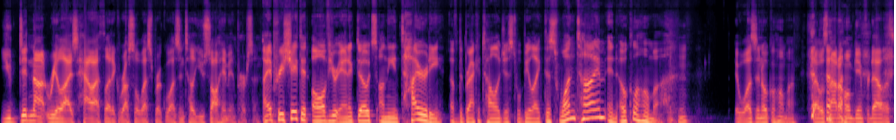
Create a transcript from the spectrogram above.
you did not realize how athletic Russell Westbrook was until you saw him in person. I appreciate that all of your anecdotes on the entirety of the bracketologist will be like this one time in Oklahoma. Mm-hmm. It was in Oklahoma. That was not a home game for Dallas.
